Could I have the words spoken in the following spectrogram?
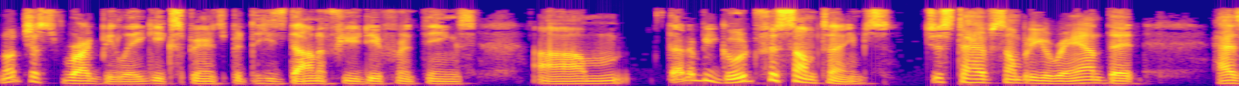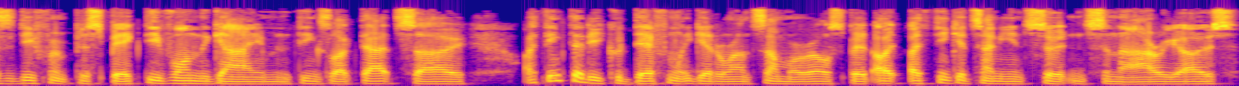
not just rugby league experience, but he's done a few different things. Um, that'd be good for some teams just to have somebody around that has a different perspective on the game and things like that. So I think that he could definitely get around somewhere else, but I, I think it's only in certain scenarios.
